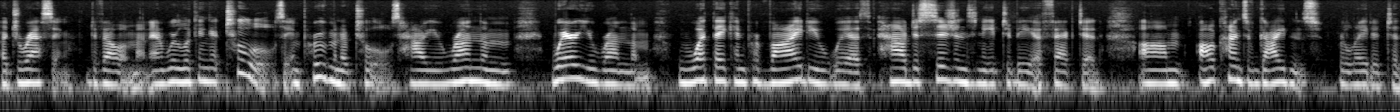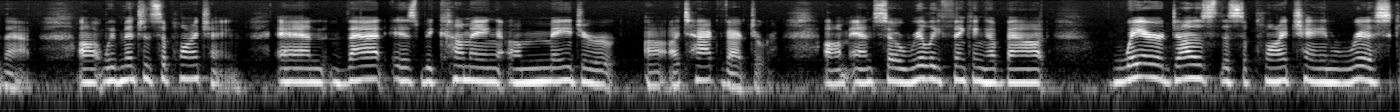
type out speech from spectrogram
addressing development, and we're looking at tools, improvement of tools, how you run them, where you run them, what they can provide you with, how decisions need to be affected, um, all kinds of guidance related to that. Uh, we've mentioned supply chain, and that is becoming a major uh, attack vector. Um, and so, really thinking about where does the supply chain risk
